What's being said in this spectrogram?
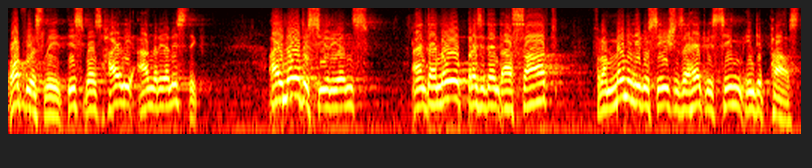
Obviously, this was highly unrealistic. I know the Syrians, and I know President Assad from many negotiations I had with him in the past.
